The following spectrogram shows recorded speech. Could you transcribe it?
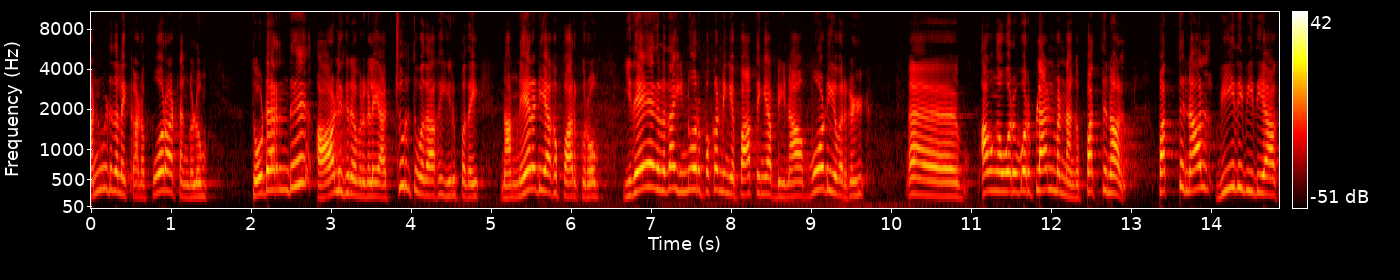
மண் விடுதலைக்கான போராட்டங்களும் தொடர்ந்து ஆளுகிறவர்களை அச்சுறுத்துவதாக இருப்பதை நாம் நேரடியாக பார்க்கிறோம். இதே இதில் தான் இன்னொரு பக்கம் நீங்கள் பார்த்தீங்க அப்படின்னா மோடி அவர்கள் அவங்க ஒரு ஒரு பிளான் பண்ணாங்க. பத்து நாள். பத்து நாள் வீதி வீதியாக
